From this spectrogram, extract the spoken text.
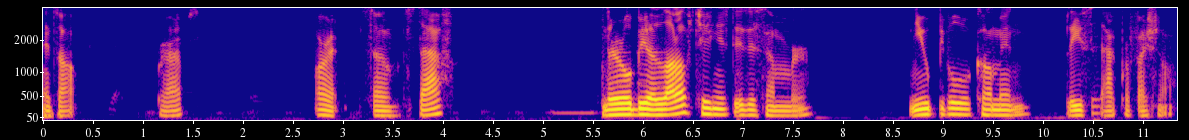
It's up. yes. Perhaps. Sure. Alright, so staff. There will be a lot of changes this December. New people will come in. Please act professional.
